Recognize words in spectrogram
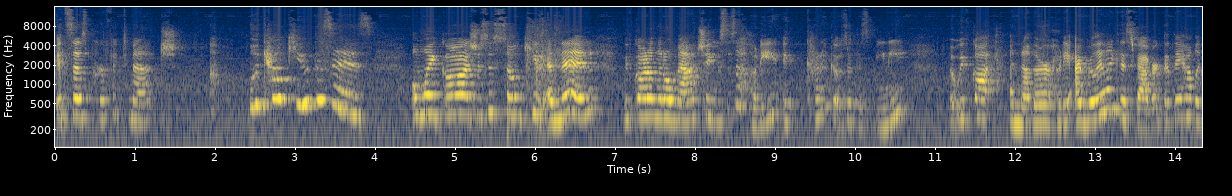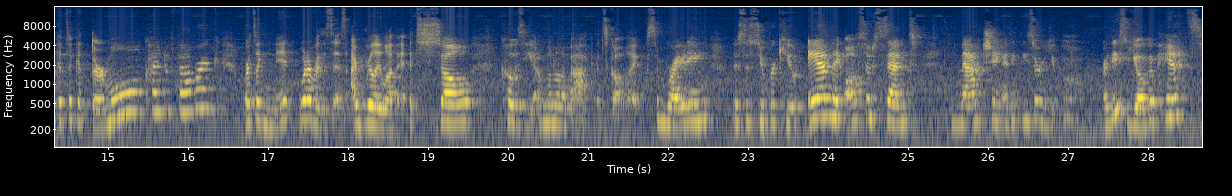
it says perfect match. Look how cute this is. Oh my gosh, this is so cute. And then we've got a little matching, this is a hoodie. It kind of goes with this beanie. But we've got another hoodie. I really like this fabric that they have. Like it's like a thermal kind of fabric or it's like knit, whatever this is. I really love it. It's so cozy. And then on the back, it's got like some writing. This is super cute. And they also sent matching, I think these are, are these yoga pants?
